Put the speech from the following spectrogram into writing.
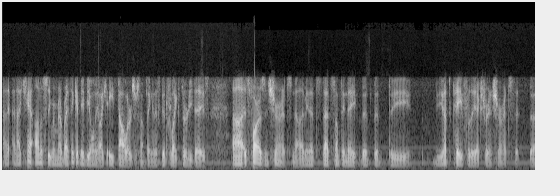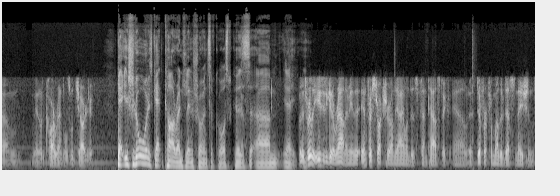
and and I can't honestly remember. I think it may be only like eight dollars or something, and it's good for like thirty days. Uh, as far as insurance, no, I mean that's that's something they that the, the you have to pay for the extra insurance that um, you know car rentals would charge you. Yeah, you should always get car rental insurance, of course, because um, you know, But it's really easy to get around. I mean, the infrastructure on the island is fantastic. Uh, it's different from other destinations.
